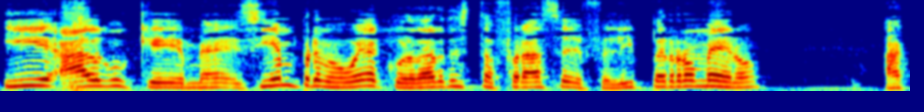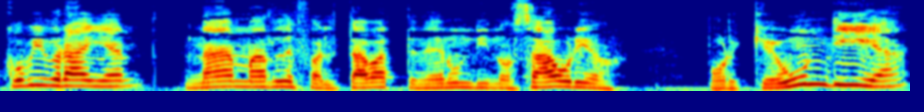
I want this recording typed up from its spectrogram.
Y algo que siempre me voy a acordar de esta frase de Felipe Romero, a Kobe Bryant nada más le faltaba tener un dinosaurio, porque un día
